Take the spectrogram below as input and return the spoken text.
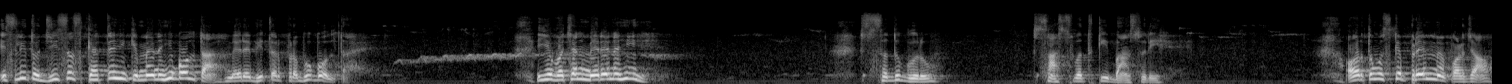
इसलिए तो जीसस कहते हैं कि मैं नहीं बोलता, मेरे भीतर प्रभु बोलता है। ये वचन मेरे नहीं है। सदगुरु शाश्वत की बांसुरी है। और तुम उसके प्रेम में पड़ जाओ,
